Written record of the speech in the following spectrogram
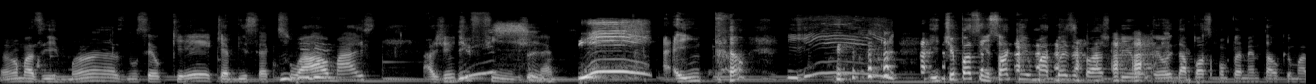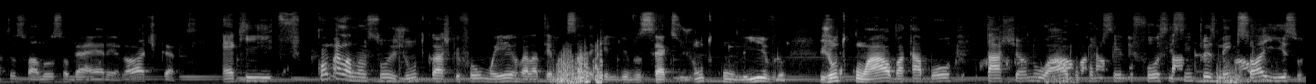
ama as irmãs, não sei o quê, que é bissexual, mas a gente Vixe. finge, né? Então, e tipo assim, só que uma coisa que eu acho que eu, eu ainda posso complementar o que o Matheus falou sobre a era erótica é que, como ela lançou junto, que eu acho que foi um erro ela ter lançado aquele livro Sexo junto com o livro, junto com o álbum, acabou taxando o álbum como se ele fosse simplesmente só isso.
